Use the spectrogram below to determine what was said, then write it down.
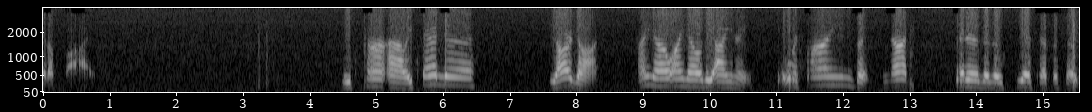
it a five. Lieutenant, uh, the Argon, I know, I know the irony. It was fine, but not better than those CS episodes,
